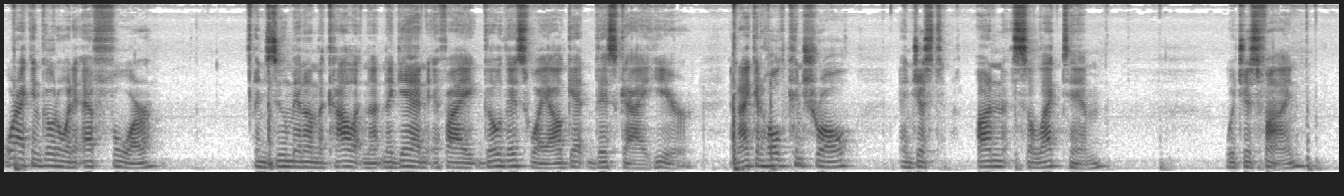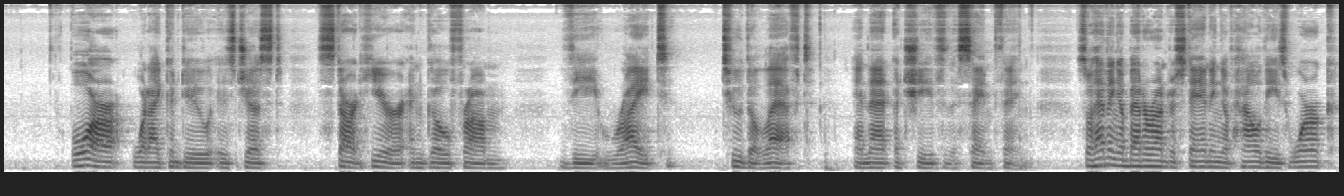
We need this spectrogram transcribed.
Or I can go to an F4 and zoom in on the collet nut. And again, if I go this way, I'll get this guy here. And I can hold control and just unselect him, which is fine. Or what I could do is just start here and go from the right to the left, and that achieves the same thing. So having a better understanding of how these work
